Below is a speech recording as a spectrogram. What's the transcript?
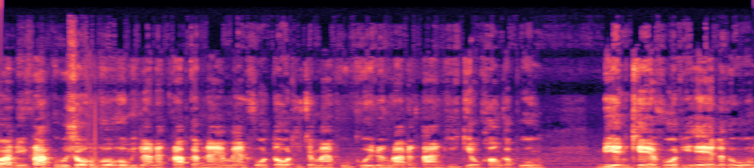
วัสดีครับคุณผู้ชมพบผมอีกแล้วนะครับ กับนายแมนโฟโต้ที่จะมาพูดคุยเรื่องราวต่างๆ ที่เกี่ยวข้องกับวง BNK48 แล้วก็วง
